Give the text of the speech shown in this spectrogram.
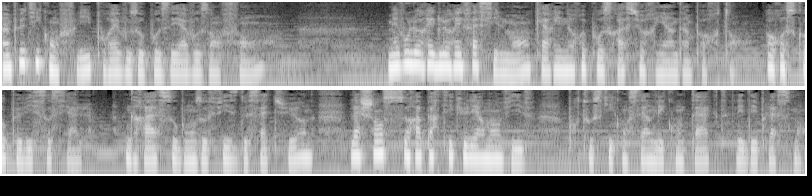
Un petit conflit pourrait vous opposer à vos enfants, mais vous le réglerez facilement car il ne reposera sur rien d'important. Horoscope vie sociale. Grâce aux bons offices de Saturne, la chance sera particulièrement vive pour tout ce qui concerne les contacts, les déplacements.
